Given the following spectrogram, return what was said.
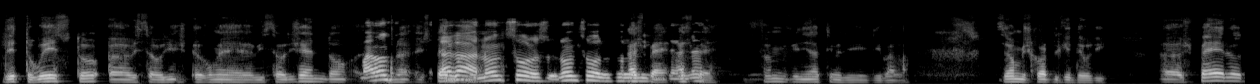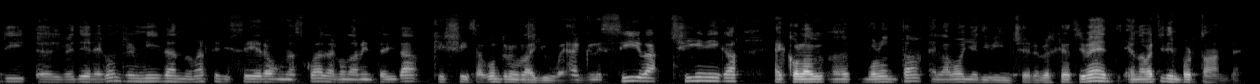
Detto questo, eh, vi stavo dic- eh, come vi stavo dicendo, Ma non, eh, spero raga, di... non solo, non solo, solo Aspetta, eh. aspetta, fammi finire un attimo di, di parlare, se no mi scordo che devo dire. Eh, spero di eh, vedere contro il Milan martedì sera una squadra con la mentalità che è scesa contro la Juve, aggressiva, cinica e con la eh, volontà e la voglia di vincere, perché altrimenti è una partita importante.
